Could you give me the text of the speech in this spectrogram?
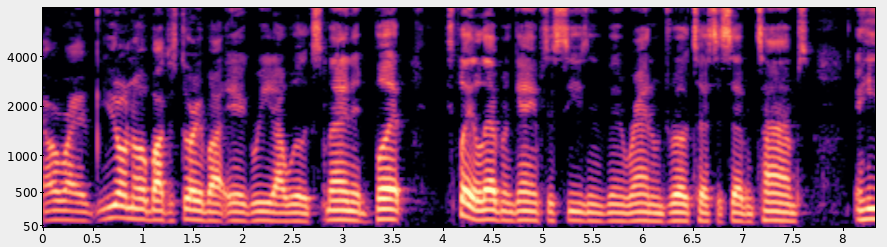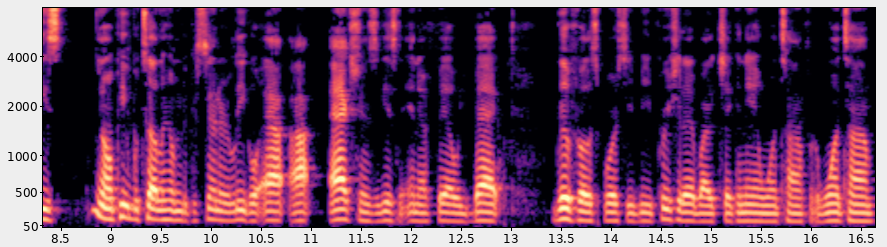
all right. You don't know about the story about Eric Reid. I will explain it, but he's played 11 games this season, been random drug tested seven times, and he's, you know, people telling him to consider legal a- a- actions against the NFL. We back. Goodfellas Sports TV. Appreciate everybody checking in one time for the one time.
